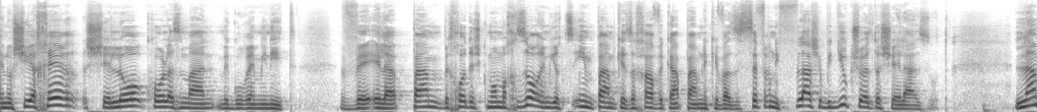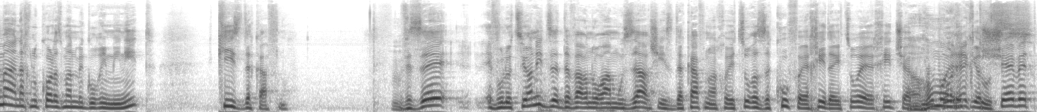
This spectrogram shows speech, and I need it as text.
אנושי אחר שלא כל הזמן מגורה מינית. אלא פעם בחודש כמו מחזור, הם יוצאים פעם כזכר ופעם נקבה. זה ספר נפלא שבדיוק שואל את השאלה הזאת. למה אנחנו כל הזמן מגורים מינית? כי הזדקפנו. וזה, אבולוציונית זה דבר נורא מוזר שהזדקפנו, אנחנו היצור הזקוף היחיד, היצור היחיד שהגולגולת יושבת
